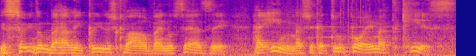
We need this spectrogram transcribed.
יסוידום בהרי קודש כבר בנושא הזה. האם מה שכתוב פה, האם התקיעס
